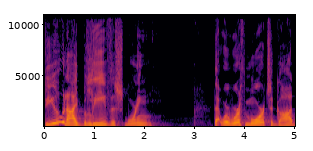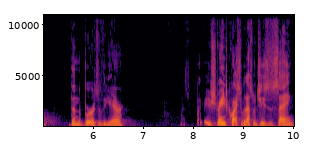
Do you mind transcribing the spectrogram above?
Do you and I believe this morning that we're worth more to God than the birds of the air? That might be a strange question, but that's what Jesus is saying.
